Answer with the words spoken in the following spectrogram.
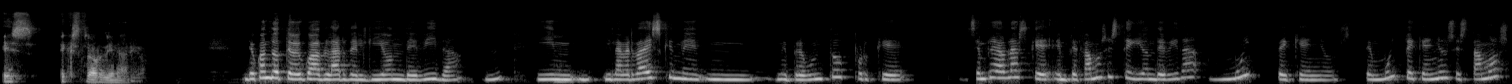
es extraordinario. Yo cuando te oigo hablar del guion de vida, y, mm. y la verdad es que me, mm, me pregunto porque siempre hablas que empezamos este guion de vida muy pequeños, de muy pequeños estamos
